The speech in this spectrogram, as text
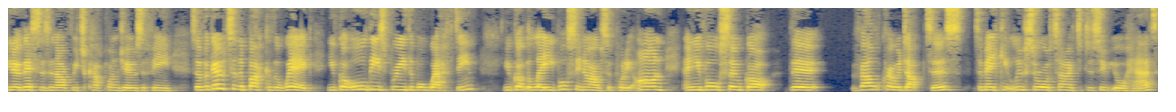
You know, this is an average cap on Josephine. So if I go to the back of the wig, you've got all these breathable wefting. You've got the label, so you know how to put it on. And you've also got the Velcro adapters to make it looser or tighter to suit your head.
